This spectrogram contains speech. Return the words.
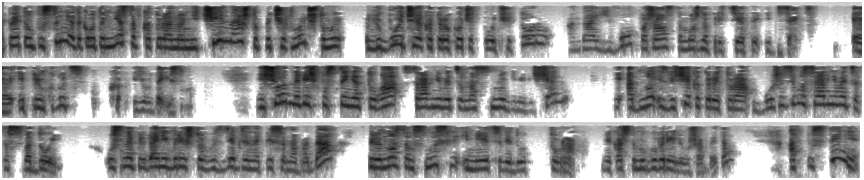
И поэтому пустыня – это какое-то место, в которое оно ничейное, чтобы подчеркнуть, что мы, любой человек, который хочет получить Тору, она его, пожалуйста, можно прийти это и взять. Э, и примкнуть к иудаизму. Еще одна вещь пустыня Тура сравнивается у нас с многими вещами. И одно из вещей, которые Тура больше всего сравнивается, это с водой. Устное предание говорит, что везде, где написана вода, в переносном смысле имеется в виду Тура. Мне кажется, мы говорили уже об этом. А в пустыне,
